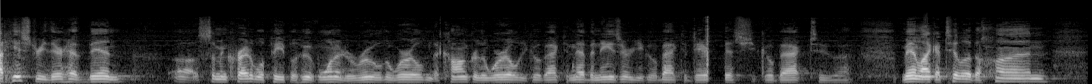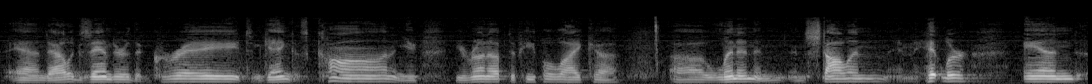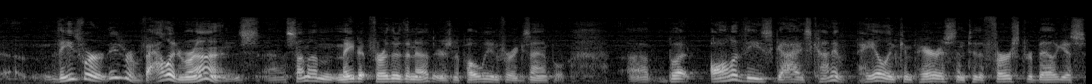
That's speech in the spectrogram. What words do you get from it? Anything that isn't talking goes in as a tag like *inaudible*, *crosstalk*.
Throughout history, there have been uh, some incredible people who have wanted to rule the world and to conquer the world. You go back to Nebuchadnezzar, you go back to Darius, you go back to uh, men like Attila the Hun and Alexander the Great and Genghis Khan, and you, you run up to people like uh, uh, Lenin and, and Stalin and Hitler, and these were these were valid runs. Uh, some of them made it further than others. Napoleon, for example. Uh, but all of these guys kind of pale in comparison to the first rebellious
